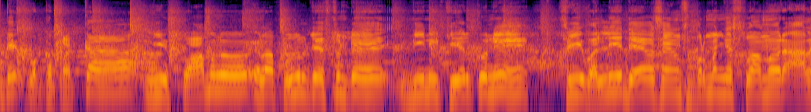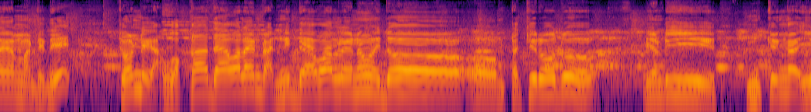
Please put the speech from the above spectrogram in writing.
అంటే ఒక ప్రక్క ఈ స్వాములు ఇలా పూజలు చేస్తుంటే దీనికి చేరుకొని శ్రీ వల్లి దేవసేన సుబ్రహ్మణ్య స్వామి వారి ఆలయం అన్నమాట ఇది. చూడండి ఒక్క దేవాలయం అన్ని దేవాలయం ఇదో ప్రతిరోజు ఏంటి ఈ ముఖ్యంగా ఈ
